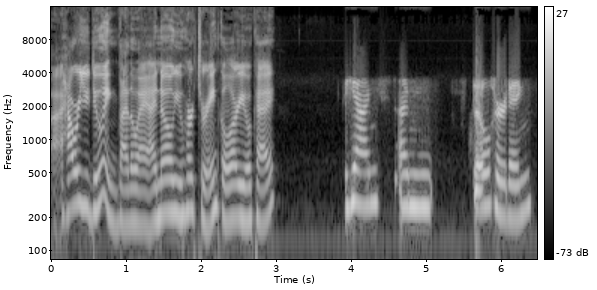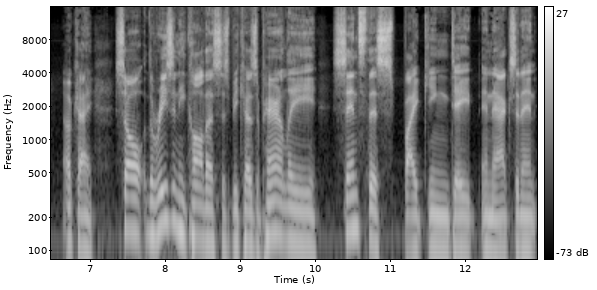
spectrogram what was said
uh, how are you doing, by the way? I know you hurt your ankle. Are you okay? yeah, I'm I'm still hurting. Okay. So the reason he called us is because apparently since this biking date and accident,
